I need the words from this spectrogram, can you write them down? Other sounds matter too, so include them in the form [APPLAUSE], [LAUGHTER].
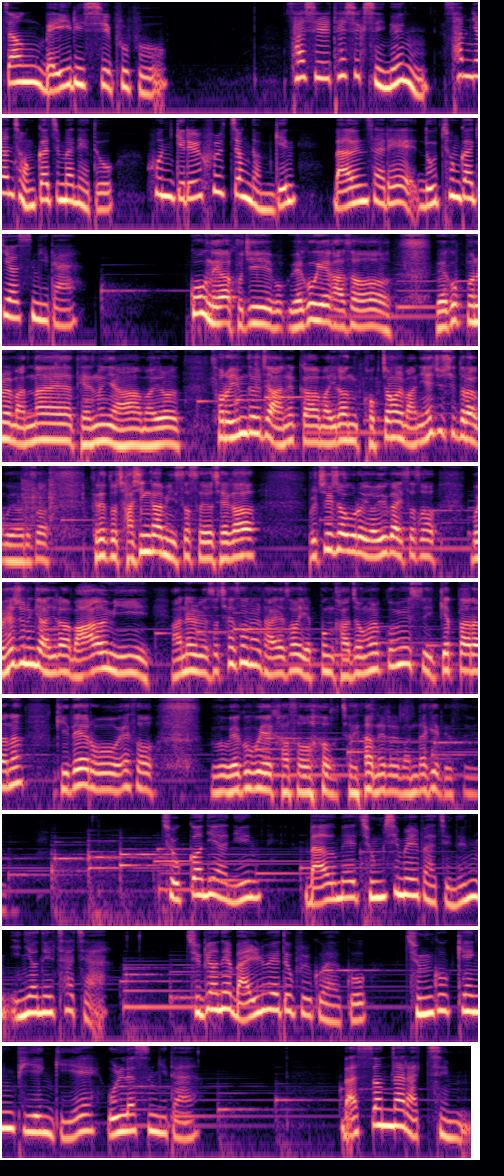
정메이리 씨 부부. 사실 태식 씨는 3년 전까지만 해도 혼기를 훌쩍 넘긴 40살의 노총각이었습니다. 꼭 내가 굳이 외국에 가서 외국분을 만나야 되느냐, 막 이런 서로 힘들지 않을까, 막 이런 걱정을 많이 해주시더라고요. 그래서 그래도 자신감이 있었어요. 제가 물질적으로 여유가 있어서 뭐 해주는 게 아니라 마음이 아내를 위해서 최선을 다해서 예쁜 가정을 꾸밀 수 있겠다라는 기대로 해서 그 외국에 가서 [LAUGHS] 저희 아내를 만나게 됐습니다. 조건이 아닌 마음의 중심을 봐주는 인연을 찾아 주변의 만류에도 불구하고 중국행 비행기에 올랐습니다. 맞선 날 아침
